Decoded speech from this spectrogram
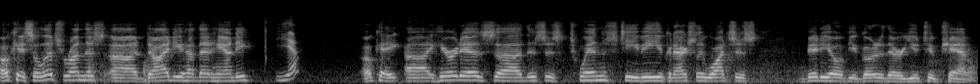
Okay, so let's run this. Uh, Di, do you have that handy? Yep. Okay, uh, here it is. Uh, this is Twinz TV. You can actually watch this video if you go to their YouTube channel.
